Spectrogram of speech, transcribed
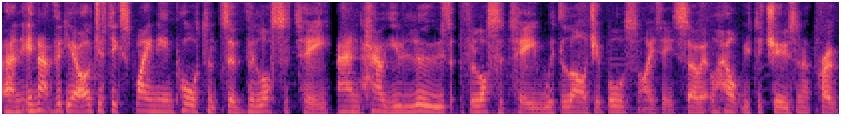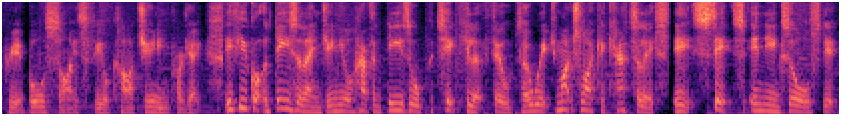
And in that video, I'll just explain the importance of velocity and how you lose velocity with larger bore sizes. So it'll help you to choose an appropriate bore size for your car tuning project. If you've got a diesel engine, you'll have a diesel particulate filter, which much like a catalyst, it sits in the exhaust. It,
